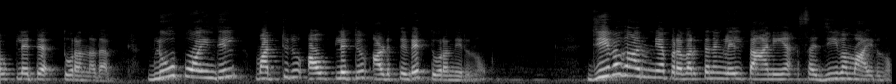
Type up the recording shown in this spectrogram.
ഔട്ട്ലെറ്റ് തുറന്നത്. ബ്ലൂ പോയിന്റിൽ മറ്റൊരു ഔട്ട്ലെറ്റും അടുത്തിടെ തുറന്നിരുന്നു. ജീവകാരുണ്യ പ്രവർത്തനങ്ങളിൽ താനിയ സജീവമായിരുന്നു.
